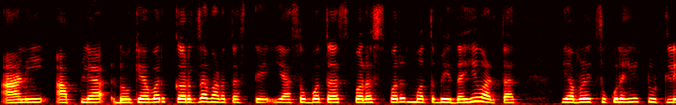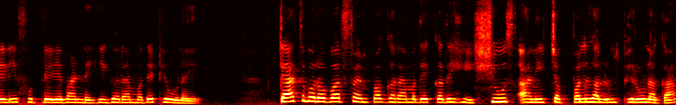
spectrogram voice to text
आणि आपल्या डोक्यावर कर्ज वाढत असते. यासोबतच परस्पर मतभेदही वाढतात. यामुळे चुकूनही तुटलेली फुटलेली भांडे ही घरामध्ये ठेवू नये. त्याचबरोबर स्वयंपाकघरामध्ये कधीही शूज आणि चप्पल घालून फिरू नका.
